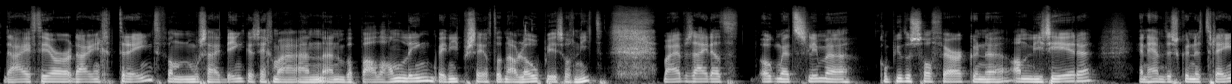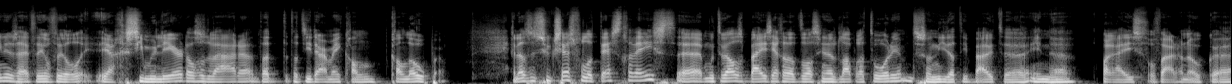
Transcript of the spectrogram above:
daar heeft hij daarin getraind. Van moest hij denken zeg maar, aan, aan een bepaalde handeling. Ik weet niet per se of dat nou lopen is of niet. Maar hebben zij dat ook met slimme computersoftware kunnen analyseren en hem dus kunnen trainen. Zij heeft heel veel ja, gesimuleerd als het ware, dat, dat hij daarmee kan, kan lopen. En dat is een succesvolle test geweest. Uh, ik moet wel eens bij zeggen dat het was in het laboratorium. Dus niet dat hij buiten in uh, Parijs of waar dan ook uh,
